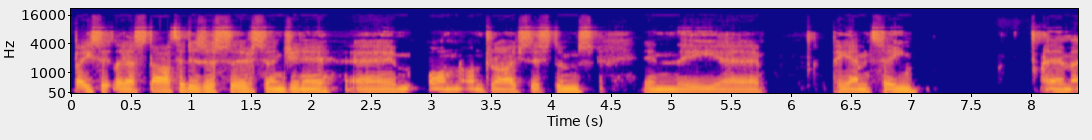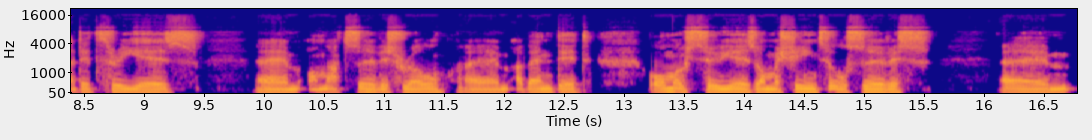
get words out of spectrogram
basically, I started as a service engineer um, on on drive systems in the uh, PM team. Um, I did three years um, on that service role. Um, I then did almost two years on machine tool service. Um,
